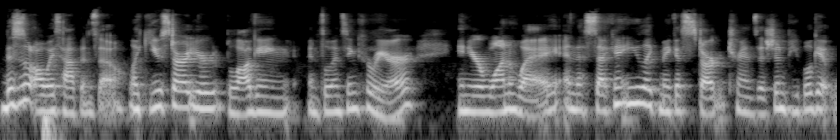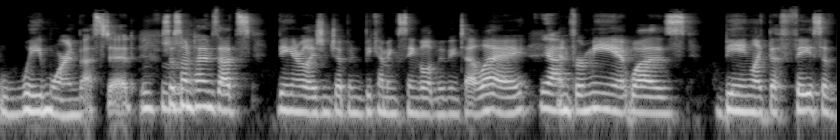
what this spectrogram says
this is what always happens though. Like you start your blogging influencing career in your one way, and the second you like make a stark transition, people get way more invested. So Mhm. sometimes that's being in a relationship and becoming single and moving to LA. yeah. And for me, it was being like the face of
